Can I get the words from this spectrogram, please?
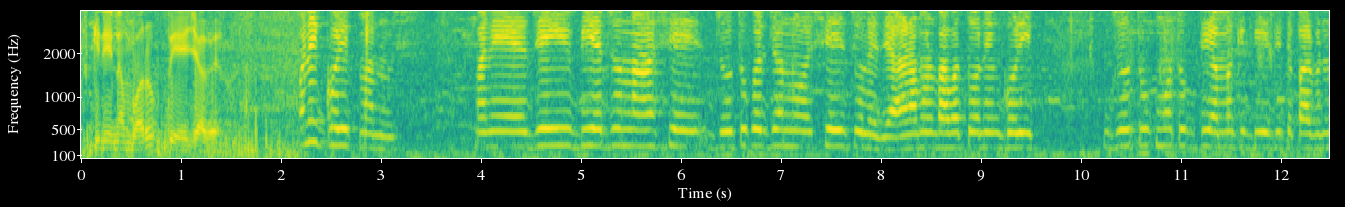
স্ক্রিন নাম্বার পেয়ে যাবেন। অনেক গরিব মানুষ মানে যেই বিয়ের জন্য আসে যৌতুকের জন্য সেই চলে যায়। আর আমার বাবা তো অনেক গরিব যৌতুক মতুক দিয়ে আমাকে বিয়ে দিতে পারবে না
